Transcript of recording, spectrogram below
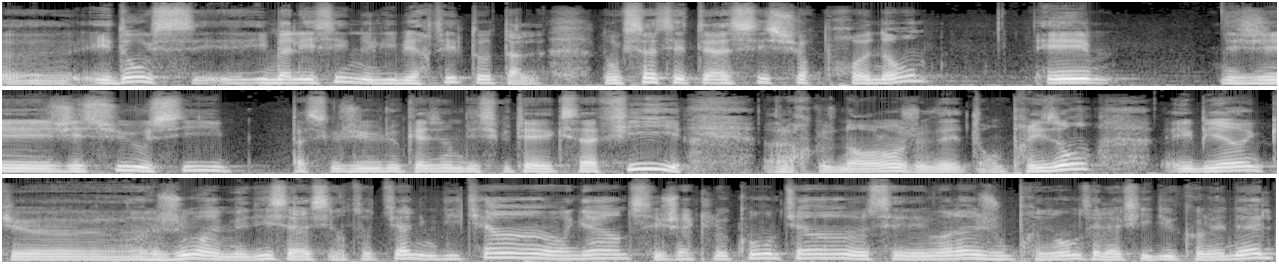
Euh, et donc il m'a laissé une liberté totale. Donc ça c'était assez surprenant et j'ai su aussi parce que j'ai eu l'occasion de discuter avec sa fille, alors que normalement je vais être en prison, et eh bien que un jour elle me dit c'est la science sociale, il me dit tiens regarde c'est Jacques Lecomte, tiens voilà je vous présente c'est la fille du colonel,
